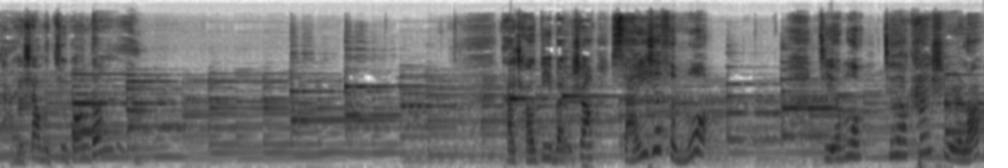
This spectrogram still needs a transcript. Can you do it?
台上的聚光灯一样。他朝地板上撒一些粉末，节目就要开始了。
